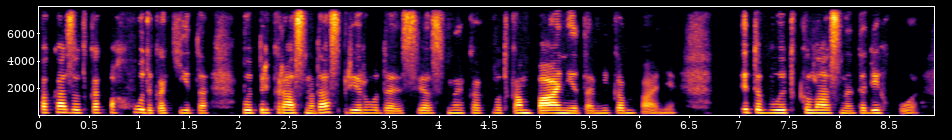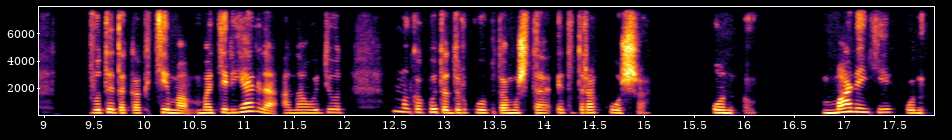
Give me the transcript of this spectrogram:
показывают как походы какие-то, будет прекрасно, да, с природой связанные, как вот компания, там не компания. Это будет классно, это легко. Вот это как тема материальная, она уйдет на какой-то другой, потому что это дракоша. Он маленький, он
